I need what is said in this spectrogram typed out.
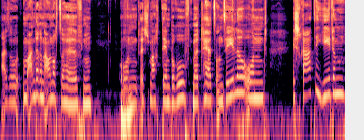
Also um anderen auch noch zu helfen. Mhm. Und ich mache den Beruf mit Herz und Seele und ich rate jedem,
